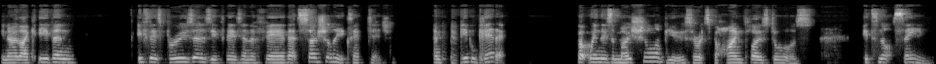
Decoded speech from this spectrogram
You know, like even if there's bruises, if there's an affair, that's socially accepted and people get it. But when there's emotional abuse or it's behind closed doors, it's not seen.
